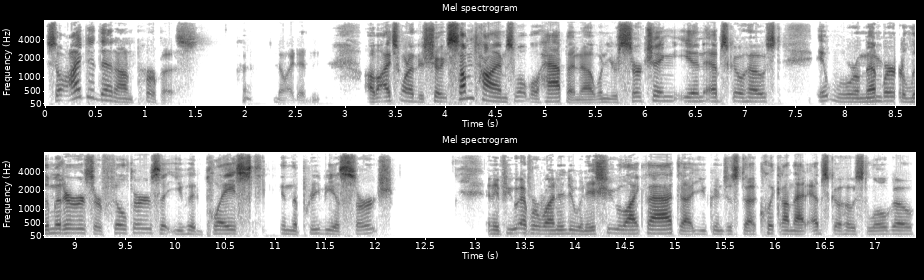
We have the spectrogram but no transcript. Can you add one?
So I did that on purpose. no, I didn't. Um, I just wanted to show you. Sometimes what will happen uh, when you're searching in EBSCOhost, it will remember limiters or filters that you had placed in the previous search. And if you ever run into an issue like that, uh, you can just uh, click on that EBSCOhost logo.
